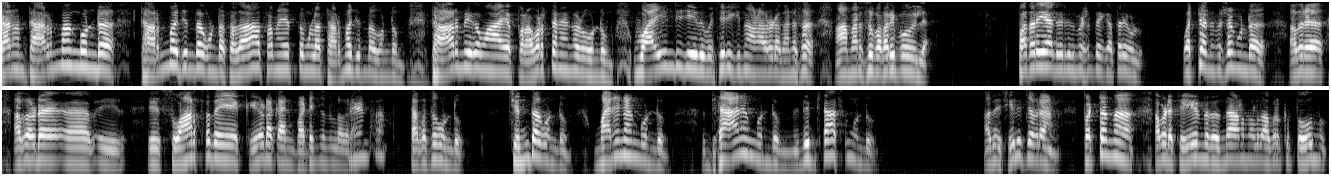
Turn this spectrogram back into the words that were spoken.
കാരണം ധർമ്മം കൊണ്ട് ധർമ്മചിന്ത കൊണ്ട് സദാസമയത്തുമുള്ള ധർമ്മചിന്ത കൊണ്ടും ധാർമ്മികമായ പ്രവർത്തനങ്ങൾ കൊണ്ടും വൈൻഡ് ചെയ്ത് വെച്ചിരിക്കുന്നതാണ് അവരുടെ മനസ്സ്. ആ മനസ്സ് പതറിപ്പോവില്ല. പതറിയാൽ ഒരു നിമിഷത്തേക്ക് അത്രയേ ഉള്ളൂ. ഒറ്റ നിമിഷം കൊണ്ട് അവർ അവരുടെ ഈ സ്വാർത്ഥതയെ കീഴടക്കാൻ പഠിച്ചിട്ടുള്ളവരാണ്. തപസ് കൊണ്ടും ചിന്ത കൊണ്ടും മനനം കൊണ്ടും ധ്യാനം കൊണ്ടും നിധിധ്യാസം കൊണ്ടും അത് ശീലിച്ചവരാണ്. പെട്ടെന്ന് അവിടെ ചെയ്യേണ്ടത് എന്താണെന്നുള്ളത് അവർക്ക് തോന്നും.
